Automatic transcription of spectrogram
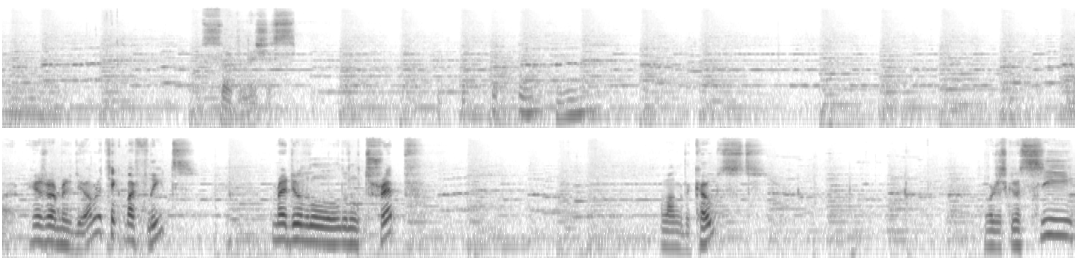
Mm. So delicious. Here's what I'm going to do. I'm going to take my fleet. I'm going to do a little little trip along the coast. We're just going to see...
